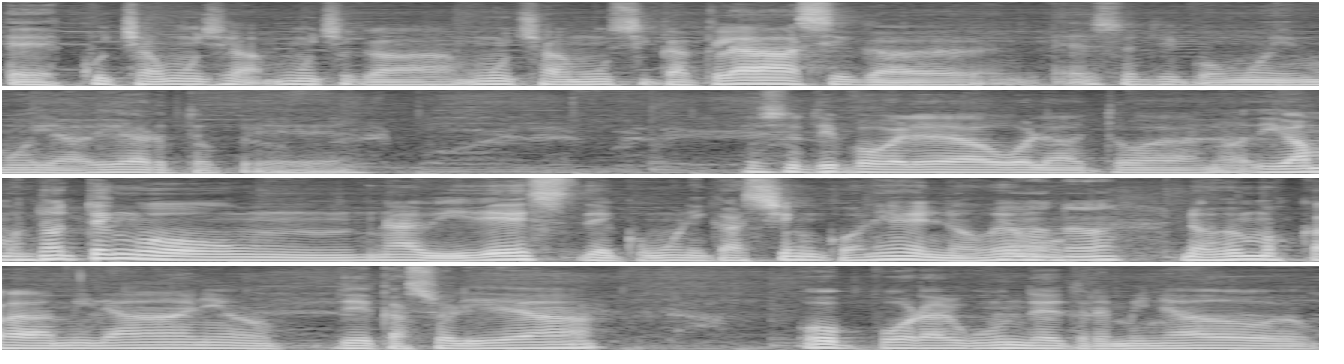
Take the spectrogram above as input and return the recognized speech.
escucha mucha, mucha, mucha música clásica, es un tipo muy, muy abierto, que es un tipo que le da bola a toda, ¿no? digamos, no tengo un- una avidez de comunicación con él, nos vemos, no. nos vemos cada mil años de casualidad o por algún determinado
